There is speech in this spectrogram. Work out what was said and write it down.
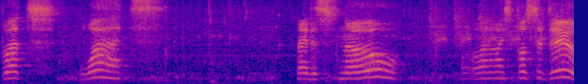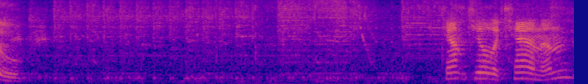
But... What? Made of snow? What am I supposed to do? Can't kill the cannon.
